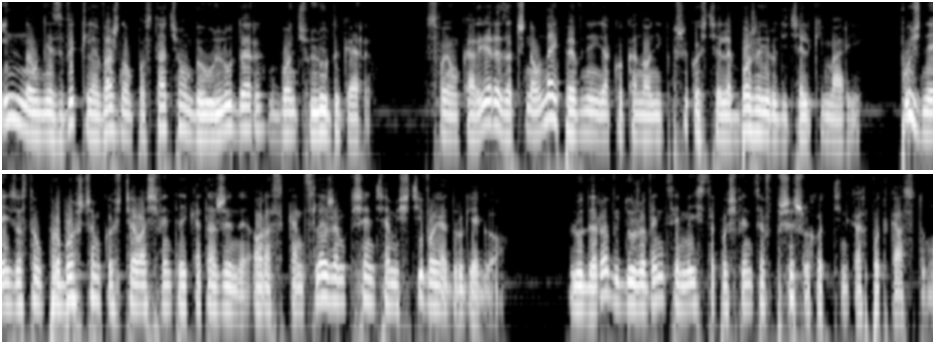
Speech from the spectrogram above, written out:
Inną niezwykle ważną postacią był Luder bądź Ludger. Swoją karierę zaczynał najpewniej jako kanonik przy kościele Bożej Rodzicielki Marii. Później został proboszczem kościoła świętej Katarzyny oraz kanclerzem księcia Mściwoja II. Luderowi dużo więcej miejsca poświęcę w przyszłych odcinkach podcastu.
